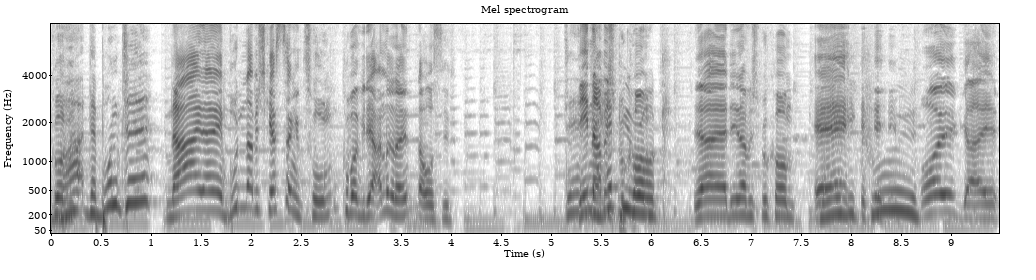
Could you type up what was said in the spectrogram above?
Guck mal. Der bunte? Nein, nein, den bunten habe ich gestern gezogen. Guck mal, wie der andere da hinten aussieht. Der, Den der hab ich bekommen. Rock. Ja, ja, den habe ich bekommen. Ey, wie cool. voll geil.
